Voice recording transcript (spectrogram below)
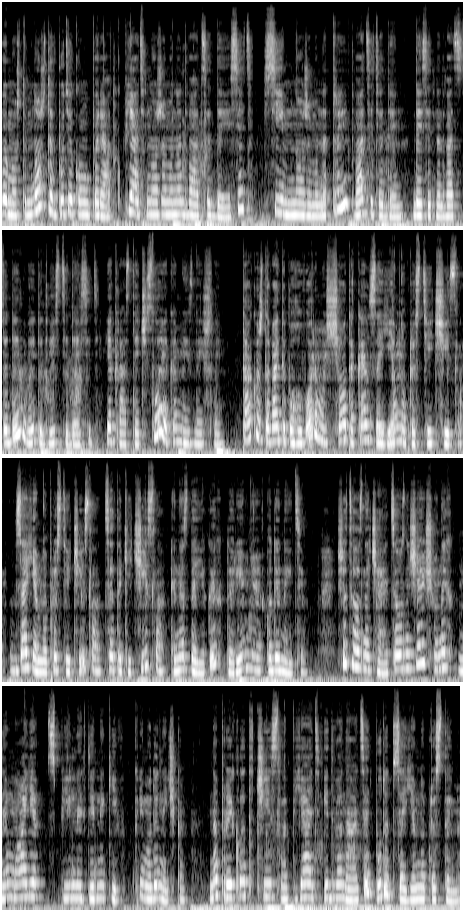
Ви можете множити в будь-якому порядку. 5 множимо на 2 це 10, 7 множимо на 3 21. 10 на 21 вийде 210. Якраз те число, яке ми і знайшли. Також давайте поговоримо, що таке взаємно прості числа. Взаємно прості числа це такі числа, НСД яких дорівнює одиниці. Що це означає? Це означає, що у них немає спільних дільників, крім одинички. Наприклад, числа 5 і 12 будуть взаємно простими.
